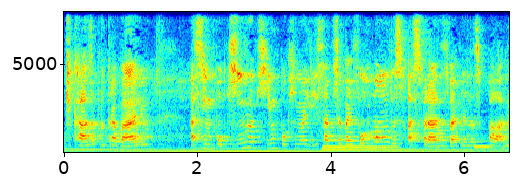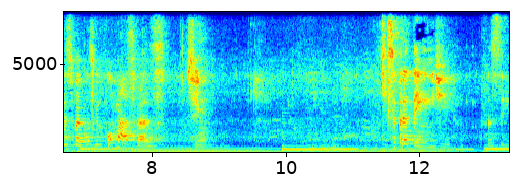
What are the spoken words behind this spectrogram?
de casa pro trabalho, assim, um pouquinho aqui, um pouquinho ali, sabe? Você vai formando as, as frases, vai aprendendo as palavras e vai conseguindo formar as frases. Sim. O que, que você pretende fazer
